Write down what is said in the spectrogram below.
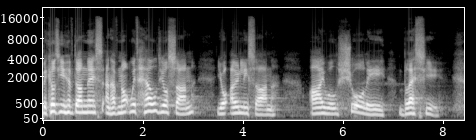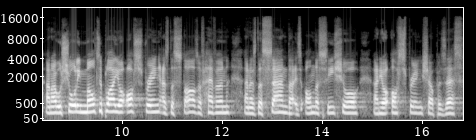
Because you have done this and have not withheld your son, your only son, I will surely bless you. And I will surely multiply your offspring as the stars of heaven and as the sand that is on the seashore. And your offspring shall possess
